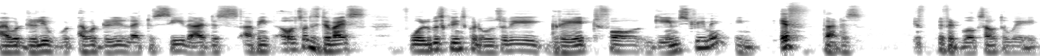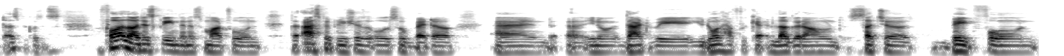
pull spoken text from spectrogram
I would really would I would really like to see that. This I mean also this device foldable screens could also be great for game streaming in if that is if, if it works out the way it does because it's a far larger screen than a smartphone. The aspect ratios are also better and uh, you know that way you don't have to lug around such a big phone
